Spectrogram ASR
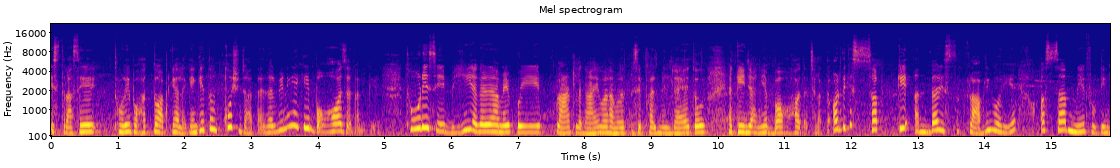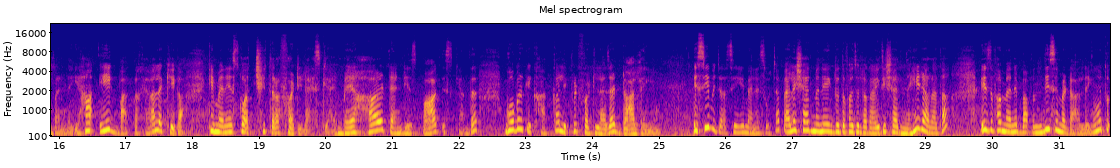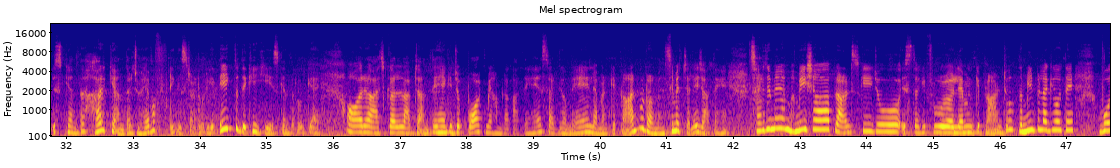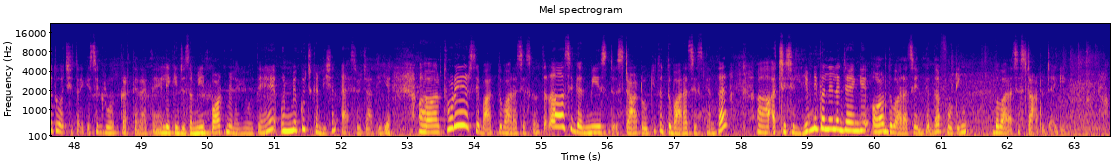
इस तरह से थोड़े बहुत तो आपके यहाँ लगेंगे तो खुश जाता है। ज़रूरी नहीं है कि बहुत ज़्यादा निकले। थोड़े से भी अगर हमें कोई प्लांट लगाएँ और हमें उसमें से फल मिल जाए तो यकीन जानिए बहुत अच्छा लगता है। और देखिए, सबके अंदर इस फ्लावरिंग हो रही है और सब में फ्रूटिंग बन रही है। हाँ एक बात का ख्याल रखिएगा कि मैंने इसको अच्छी तरह फर्टिलाइज़ किया है। मैं हर टेन डेज़ बाद इसके अंदर गोबर की खाद का लिक्विड फर्टिलाइज़र डाल रही हूँ। इसी वजह से ही मैंने सोचा, पहले शायद मैंने एक दो दफ़ा जो लगाई थी शायद नहीं डाला था। इस दफ़ा मैंने पाबंदी से मैं डाल रही हूँ तो इसके अंदर, हर के अंदर जो है वो फ्रूटिंग स्टार्ट हो रही है। एक तो देखिए, ये इसके अंदर हो गया है। और आजकल आप जानते हैं कि जो पॉट में हम लगाते हैं, सर्दियों में लेमन के प्लांट वो डोरमेंसी में चले जाते हैं। सर्दियों में हम हमेशा प्लांट्स की जो इस तरह की लेमन के प्लांट जो ज़मीन पर लगे होते हैं, वो तो अच्छी तरीके से ग्रोथ करते रहते हैं। लेकिन जो ज़मीन पॉट में लगे होते हैं, उनमें कुछ कंडीशन ऐसी हो जाती है। और थोड़ी देर से बाद दोबारा से इसके अंदर से गर्मी स्टार्ट होगी तो दोबारा से इसके अंदर अच्छे अच्छे लीव निकलने लग जाएँगे और दोबारा से इनके अंदर फ्रूटिंग दोबारा से स्टार्ट हो जाएगी।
